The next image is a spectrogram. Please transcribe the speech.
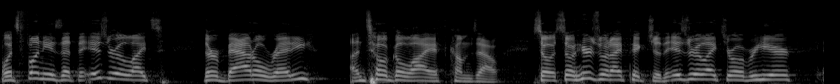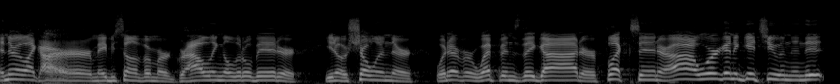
what's funny is that the Israelites, they're battle ready until Goliath comes out. So, so here's what I picture the Israelites are over here, and they're like, maybe some of them are growling a little bit or, you know, showing their whatever weapons they got or flexing or, ah, we're going to get you. And then the,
